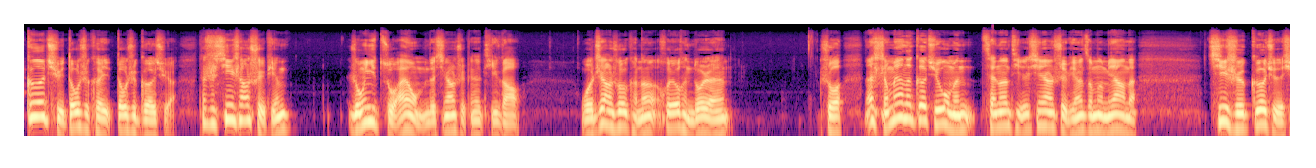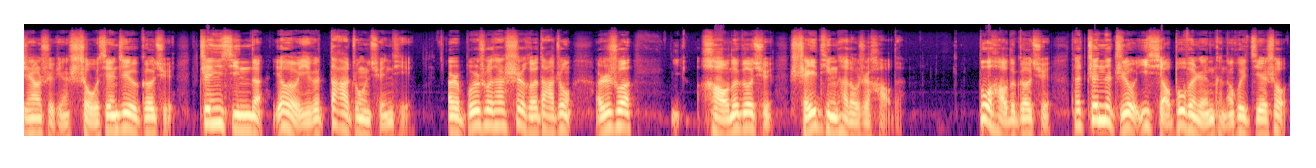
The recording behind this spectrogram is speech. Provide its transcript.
歌曲都是可以都是歌曲，但是欣赏水平。容易阻碍我们的欣赏水平的提高。我这样说可能会有很多人说，那什么样的歌曲我们才能提欣赏水平？怎么怎么样的？其实歌曲的欣赏水平，首先这个歌曲真心的要有一个大众群体，而不是说它适合大众，而是说好的歌曲谁听它都是好的。不好的歌曲，它真的只有一小部分人可能会接受，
